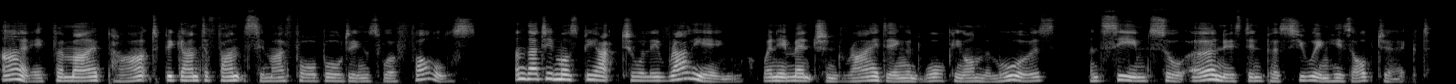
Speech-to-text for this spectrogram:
I, for my part, began to fancy my forebodings were false, and that he must be actually rallying when he mentioned riding and walking on the moors, and seemed so earnest in pursuing his object.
